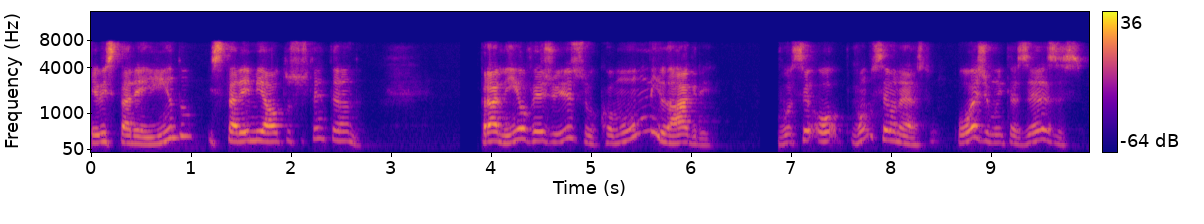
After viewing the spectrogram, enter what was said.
Eu estarei indo, estarei me autossustentando. Para mim, eu vejo isso como um milagre você, vamos ser honestos, hoje muitas vezes,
